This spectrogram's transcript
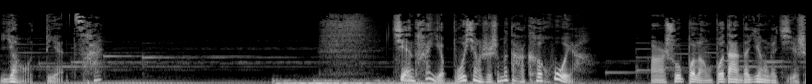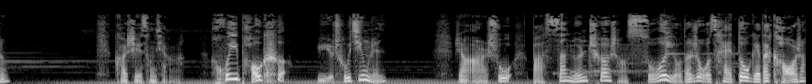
要点菜。”见他也不像是什么大客户呀，二叔不冷不淡的应了几声。可谁曾想啊，灰袍客语出惊人，让二叔把三轮车上所有的肉菜都给他烤上。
